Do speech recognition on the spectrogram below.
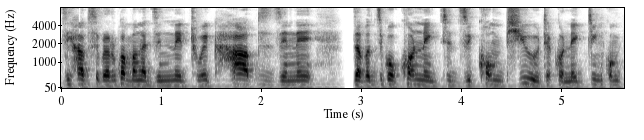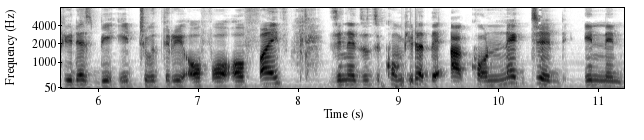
Dzi hubs vari kwamba nga network hubs dzine connect dzi computer connecting computers be it 2 3 or 4 or 5 dzinedzo dzi computer they are connected in an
